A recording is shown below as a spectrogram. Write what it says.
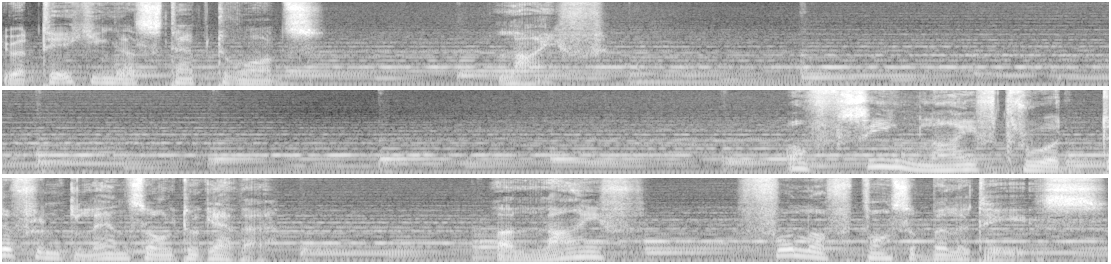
you are taking a step towards life. Of seeing life through a different lens altogether, a life full of possibilities.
